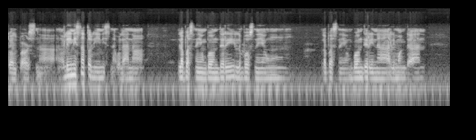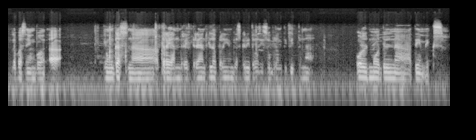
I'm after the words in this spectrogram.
12 hours na ano, linis na to, linis na. Wala na labas na yung boundary, labas na yung labas na yung boundary na 500, labas na yung ah, yung gas na 300, 300 lang pala yung gas ko dito kasi sobrang tipid to na old model na TMX.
